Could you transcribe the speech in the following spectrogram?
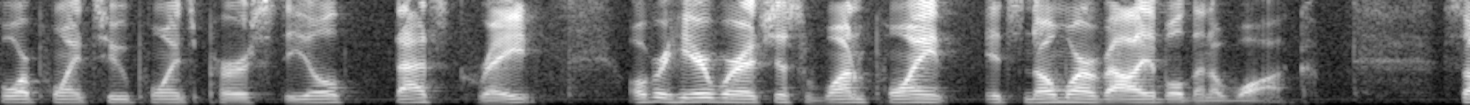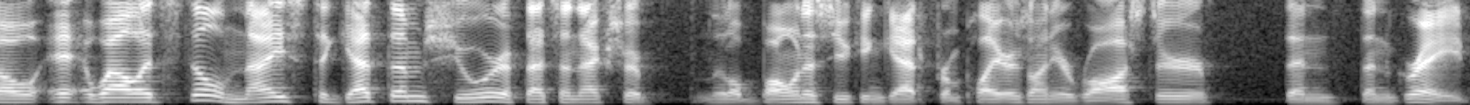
4.2 points per steal. That's great. Over here, where it's just one point, it's no more valuable than a walk. So, it, while it's still nice to get them, sure, if that's an extra little bonus you can get from players on your roster, then then great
